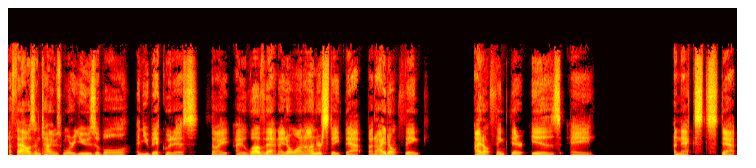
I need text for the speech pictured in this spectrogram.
a thousand times more usable and ubiquitous. So I, I love that and I don't want to understate that, but I don't think I don't think there is a a next step.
